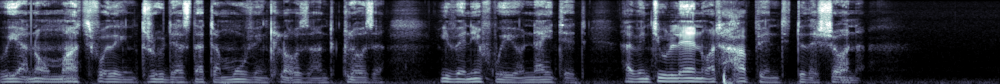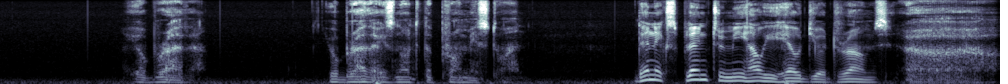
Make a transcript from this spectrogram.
We are no match for the intruders that are moving closer and closer, even if we're united. Haven't you learned what happened to the Shona? Your brother. Your brother is not the promised one. Then explain to me how he held your drums. Ah.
